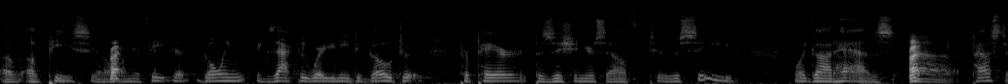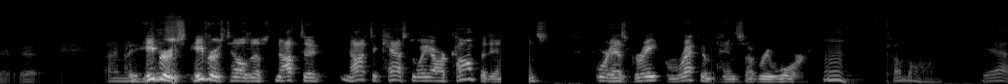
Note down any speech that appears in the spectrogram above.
Of, of peace, you know, Right. on your feet, that going exactly where you need to go to prepare, position yourself to receive what God has. Right. Uh, Pastor, uh, I mean, Hebrews Hebrews tells us not to not to cast away our confidence, for it has great recompense of reward. mm, come on, yeah.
